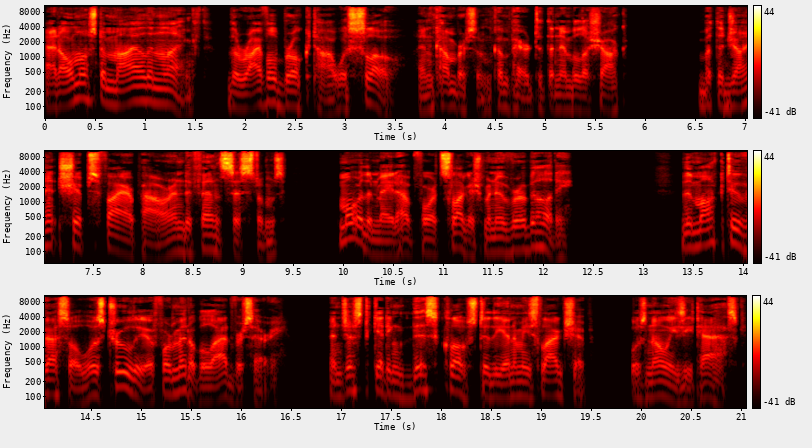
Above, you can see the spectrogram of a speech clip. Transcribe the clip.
At almost a mile in length, the rival Brokta was slow and cumbersome compared to the nimble Ashok, but the giant ship's firepower and defense systems more than made up for its sluggish maneuverability. The Mok'tu vessel was truly a formidable adversary, and just getting this close to the enemy's flagship was no easy task.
